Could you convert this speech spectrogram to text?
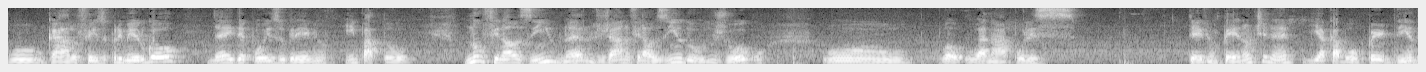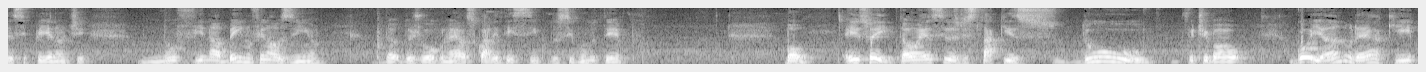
o Galo fez o primeiro gol, né, e depois o Grêmio empatou. No finalzinho, né, já no finalzinho do, do jogo, o, o, Anápolis teve um pênalti, né, e acabou perdendo esse pênalti no final, bem no finalzinho do, do jogo, né, aos 45 do segundo tempo. Bom, é isso aí. Então, esses os destaques do futebol goiano, né? Aqui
